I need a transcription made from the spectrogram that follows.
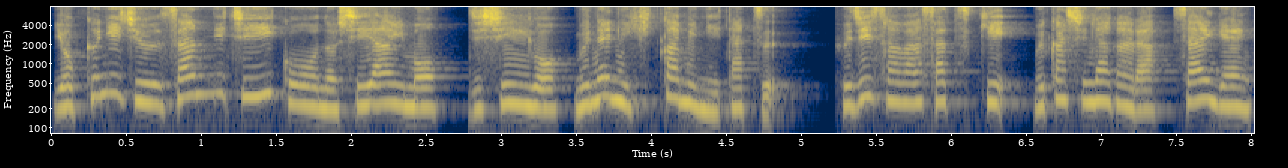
翌23日以降の試合も、自信を胸にひかみに立つ。藤沢さつき、昔ながら再現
